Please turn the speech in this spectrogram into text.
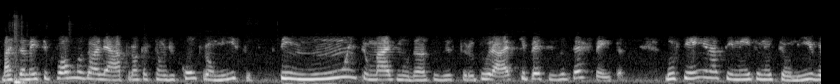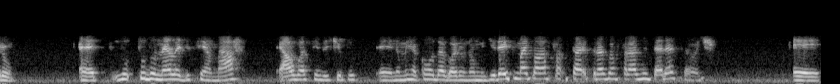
Mas também se formos olhar para uma questão de compromisso, tem muito mais mudanças estruturais que precisam ser feitas. Luciene Nascimento, no seu livro, é, Tudo Nela é de Se Amar, é algo assim do tipo, é, não me recordo agora o nome direito, mas ela tra traz uma frase interessante. É,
